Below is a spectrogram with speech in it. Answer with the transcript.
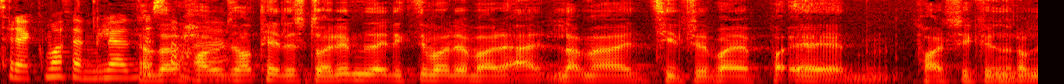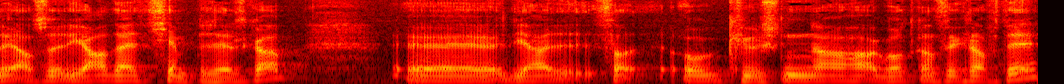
3,5 milliarder. Ja, der har du tatt hele storyen, men det er riktig bare, bare, la meg tilføye bare et eh, par sekunder om det. Altså, ja, det er et kjempeselskap. Eh, har, og kursen har gått ganske kraftig.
